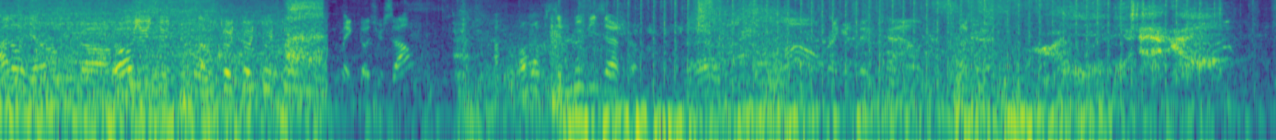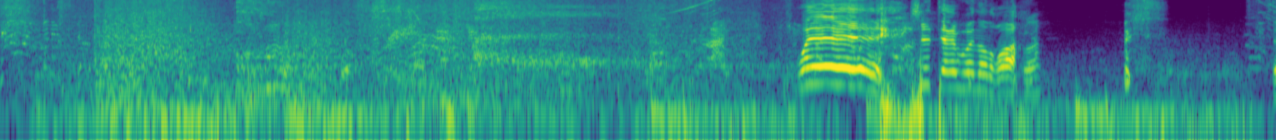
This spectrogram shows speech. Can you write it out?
Ah non, il y a un... Oh, il y a une... Toi, toi, toi, toi. Make those yourself. Ah, faut vraiment viser le visage, là. Oh, bring us in town, endroit. Quoi Eh,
